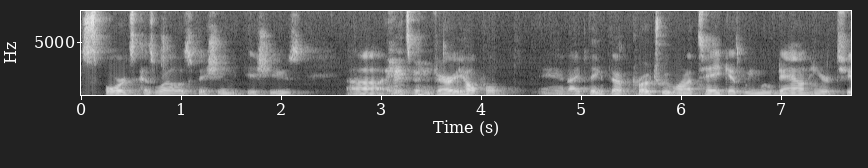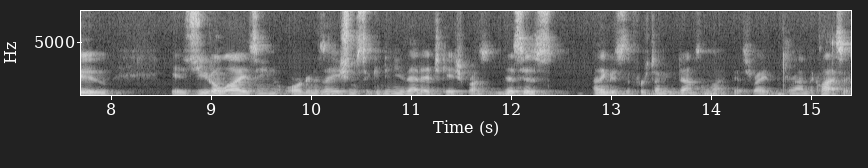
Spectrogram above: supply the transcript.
sports as well as fishing issues. Uh, It's been very helpful, and I think the approach we want to take as we move down here too is utilizing organizations to continue that education process. This is, I think this is the first time you've done something like this, right? Around the Classic.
